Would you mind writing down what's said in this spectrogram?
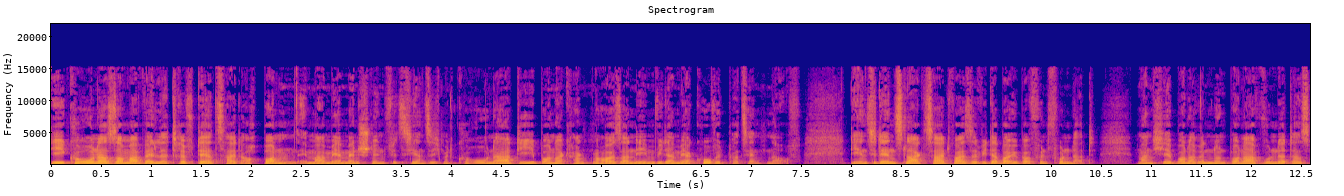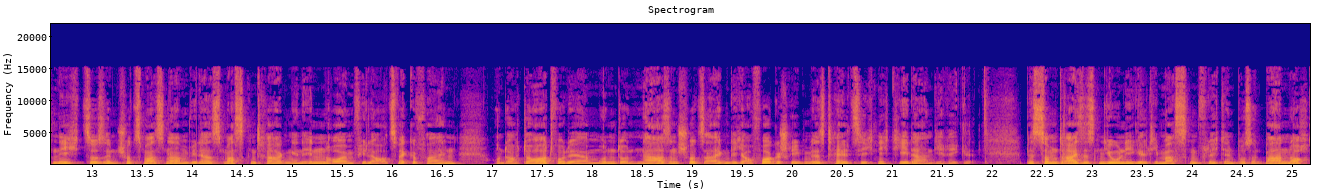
Die Corona-Sommerwelle trifft derzeit auch Bonn. Immer mehr Menschen infizieren sich mit Corona. Die Bonner Krankenhäuser nehmen wieder mehr Covid-Patienten auf. Die Inzidenz lag zeitweise wieder bei über 500. Manche Bonnerinnen und Bonner wundert das nicht. So sind Schutzmaßnahmen wie das Maskentragen in Innenräumen vielerorts weggefallen. Und auch dort, wo der Mund- und Nasenschutz eigentlich auch vorgeschrieben ist, hält sich nicht jeder an die Regel. Bis zum 30. Juni gilt die Maskenpflicht in Bus und Bahn noch.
